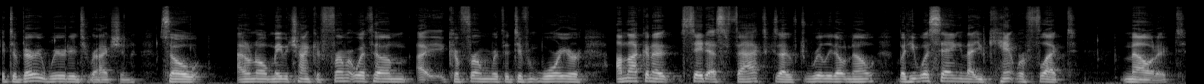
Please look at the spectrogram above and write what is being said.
it's a very weird interaction. So I don't know, maybe try and confirm it with him, I, confirm with a different warrior. I'm not going to say that as fact because I really don't know, but he was saying that you can't reflect Maledict.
